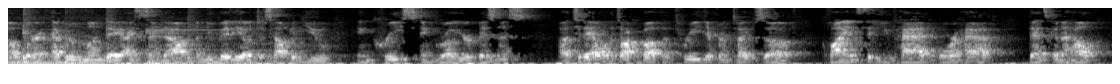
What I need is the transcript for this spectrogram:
uh, where every Monday I send out a new video just helping you increase and grow your business. Uh, today I want to talk about the three different types of clients that you've had or have that's going to help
